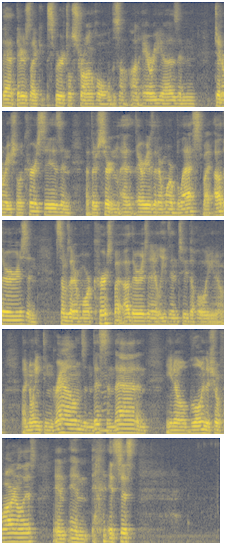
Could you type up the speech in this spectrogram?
that there's like spiritual strongholds on, on areas and generational curses and that there's certain areas that are more blessed by others and some that are more cursed by others and it leads into the whole you know anointing grounds and this and that and you know blowing the shofar and all this. And and it's just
